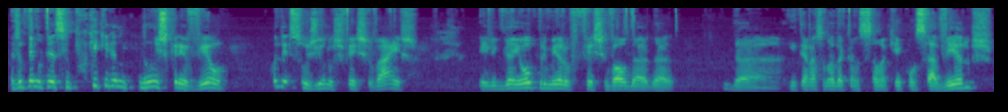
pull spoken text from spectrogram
Mas eu perguntei assim, por que, que ele não escreveu, quando ele surgiu nos festivais, ele ganhou o primeiro festival da, da, da Internacional da Canção aqui com Saveiros,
